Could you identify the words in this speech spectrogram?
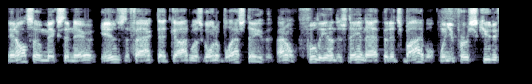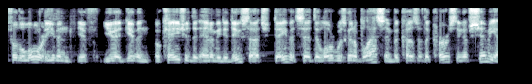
And also mixed in there is the fact that God was going to bless David. I don't fully understand that, but it's Bible. When you're persecuted for the Lord, even if you had given occasion to the enemy to do such, David said the Lord was going to bless him because of the cursing of Shimei.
